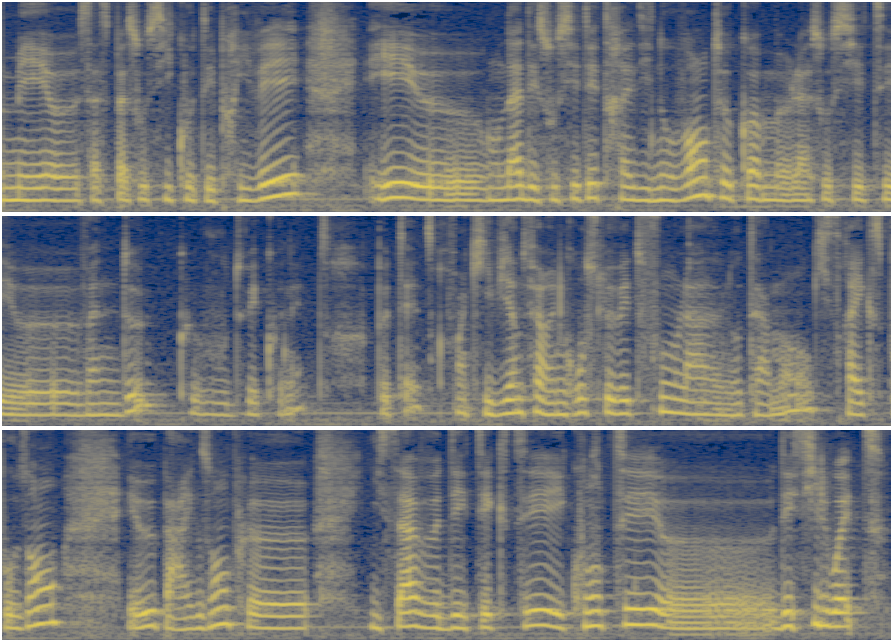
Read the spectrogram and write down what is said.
mais ça se passe aussi côté privé. Et on a des sociétés très innovantes comme la société 22 que vous devez connaître peut-être, enfin, qui vient de faire une grosse levée de fonds là notamment, qui sera exposant. Et eux, par exemple, euh, ils savent détecter et compter euh, des silhouettes.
